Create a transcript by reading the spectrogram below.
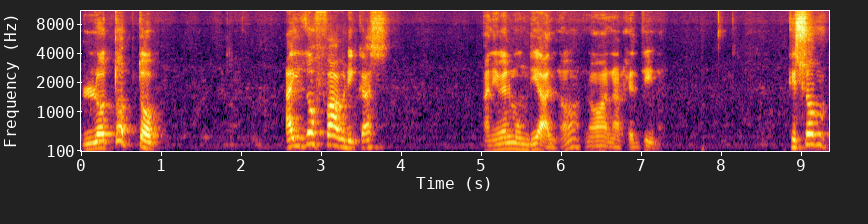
Lo top top, hay dos fábricas a nivel mundial, ¿no? No en Argentina, que son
